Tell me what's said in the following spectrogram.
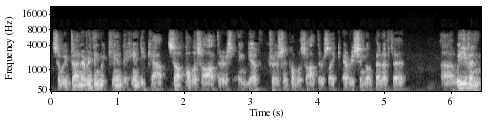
So we've done everything we can to handicap self-published authors and give traditionally published authors like every single benefit. Uh, we even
